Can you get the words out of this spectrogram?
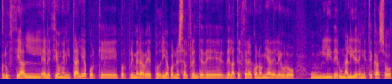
crucial elección en Italia porque por primera vez podría ponerse al frente de, la tercera economía del euro un líder, una líder en este caso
